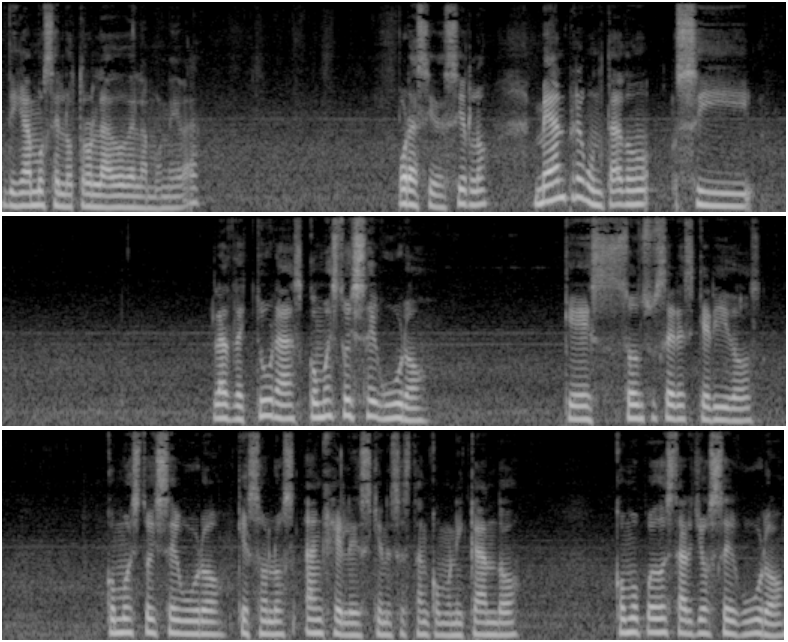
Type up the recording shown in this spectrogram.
digamos, el otro lado de la moneda. Por así decirlo. Me han preguntado si las lecturas, cómo estoy seguro que son sus seres queridos ¿Cómo estoy seguro que son los ángeles quienes están comunicando? ¿Cómo puedo estar yo seguro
